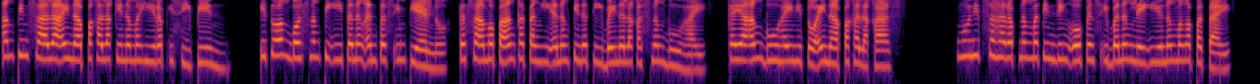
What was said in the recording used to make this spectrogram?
Ang pinsala ay napakalaki na mahirap isipin. Ito ang boss ng piita ng antas impyerno, kasama pa ang katangian ng pinatibay na lakas ng buhay, kaya ang buhay nito ay napakalakas. Ngunit sa harap ng matinding opens iba ng leiyo ng mga patay,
